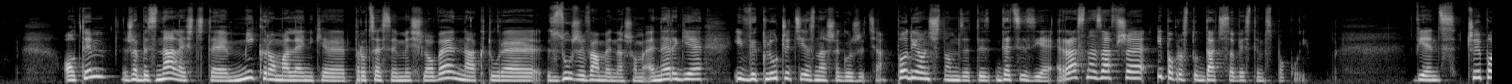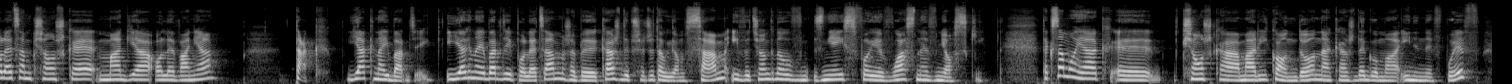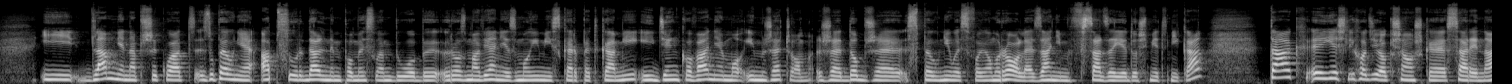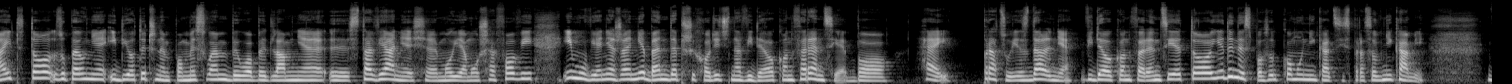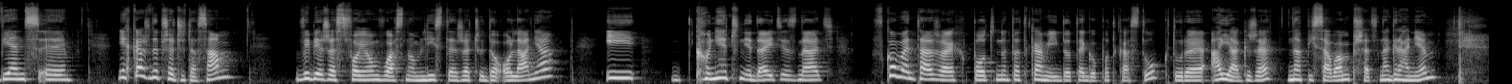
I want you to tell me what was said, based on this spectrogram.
O tym, żeby znaleźć te mikromaleńkie procesy myślowe, na które zużywamy naszą energię i wykluczyć je z naszego życia. Podjąć tą decyzję raz na zawsze i po prostu dać sobie z tym spokój. Więc czy polecam książkę Magia Olewania? Tak, jak najbardziej. I jak najbardziej polecam, żeby każdy przeczytał ją sam i wyciągnął z niej swoje własne wnioski. Tak samo jak y, książka Marie Kondo na każdego ma inny wpływ. I dla mnie na przykład zupełnie absurdalnym pomysłem byłoby rozmawianie z moimi skarpetkami i dziękowanie moim rzeczom, że dobrze spełniły swoją rolę, zanim wsadzę je do śmietnika. Tak, y, jeśli chodzi o książkę Sary Knight, to zupełnie idiotycznym pomysłem byłoby dla mnie y, stawianie się mojemu szefowi i mówienie, że nie będę przychodzić na wideokonferencję, bo hej, pracuję zdalnie. Wideokonferencje to jedyny sposób komunikacji z pracownikami. Więc y, niech każdy przeczyta sam, wybierze swoją własną listę rzeczy do olania i koniecznie dajcie znać w komentarzach pod notatkami do tego podcastu, które, a jakże, napisałam przed nagraniem.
